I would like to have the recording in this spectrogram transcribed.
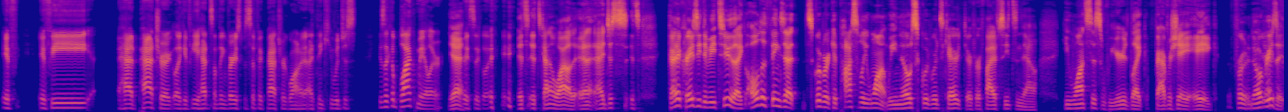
if if he had Patrick, like if he had something very specific Patrick wanted, I think he would just he's like a blackmailer yeah. basically. It's it's kind of wild, and I just it's kind of crazy to me too. Like all the things that Squidward could possibly want. We know Squidward's character for five seasons now. He wants this weird like Fabergé egg for no Yeah. reason.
